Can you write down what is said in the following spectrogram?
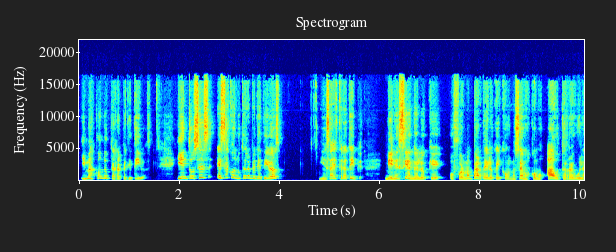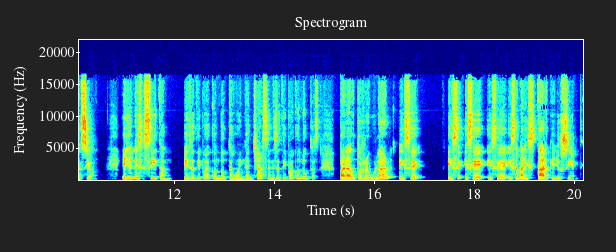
y más conductas repetitivas. Y entonces esas conductas repetitivas y esas estereotipias vienen siendo lo que o forman parte de lo que conocemos como autorregulación. Ellos necesitan ese tipo de conductas o engancharse en ese tipo de conductas para autorregular ese, ese, ese, ese, ese malestar que ellos sienten.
